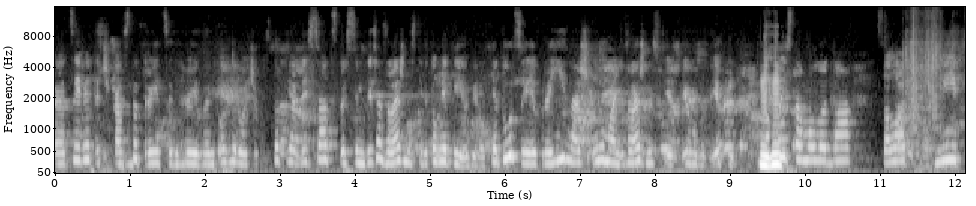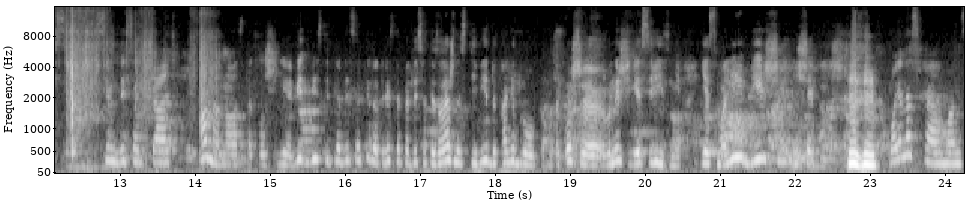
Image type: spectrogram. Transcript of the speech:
е, цеветочка 130 гривень, огірочок 150, 170, в залежності від того, який огірок. Є Турція, Україна, Умань, в залежності його який. Капуста молода, салат мікс 75, ананас також є від 250 до 350, в залежності від калібровки. Бо також е, вони ж є різні. Є малі, більші і ще більше. Угу. Майонез Хелманс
